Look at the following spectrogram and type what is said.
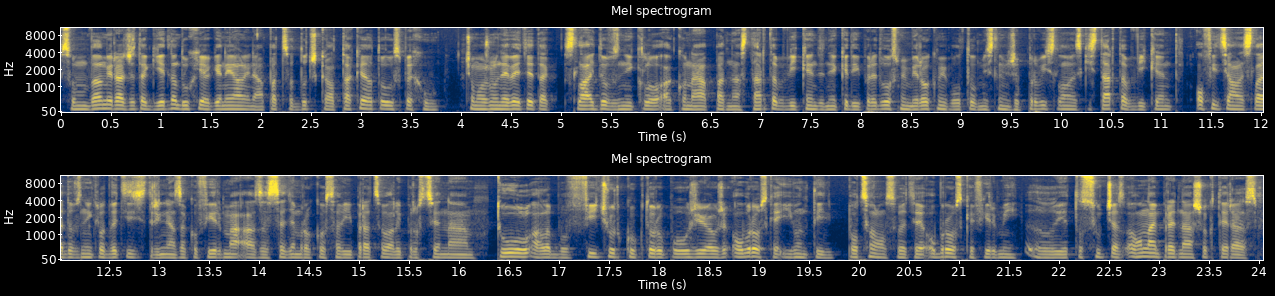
Som veľmi rád, že tak jednoduchý a geniálny nápad sa dočkal takéhoto úspechu. Čo možno neviete, tak Slido vzniklo ako nápad na Startup Weekend niekedy pred 8 rokmi. Bol to myslím, že prvý slovenský Startup Weekend. Oficiálne Slido vzniklo 2013 ako firma a za 7 rokov sa vypracovali proste na tool alebo feature, ktorú používajú že obrovské eventy po celom svete, obrovské firmy. E, je to súčasť online prednášok teraz.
